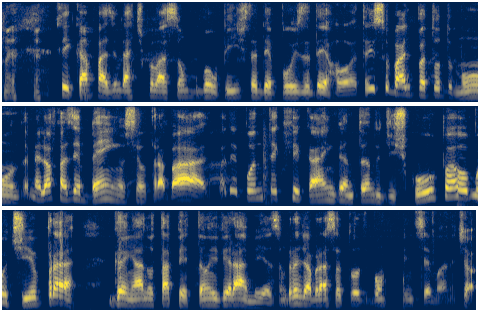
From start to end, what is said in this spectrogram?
ficar fazendo articulação golpista depois da derrota. Isso vale para todo mundo. É melhor fazer bem o seu trabalho, para depois não ter que ficar inventando desculpa ou motivo para ganhar no tapetão e virar a mesa. Um grande abraço a todos, bom fim de semana. Tchau.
